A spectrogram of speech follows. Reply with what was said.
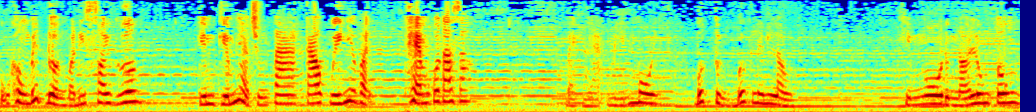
Cũng không biết đường mà đi soi gương. Kiếm kiếm nhà chúng ta cao quý như vậy, Thèm cô ta sao? Bạch nhạn mím môi, Bước từng bước lên lầu. Thím ngô đừng nói lung tung.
